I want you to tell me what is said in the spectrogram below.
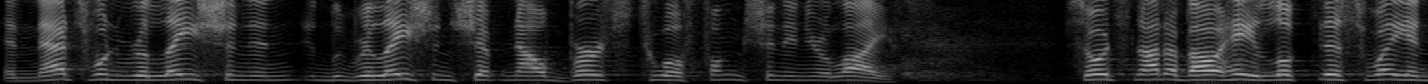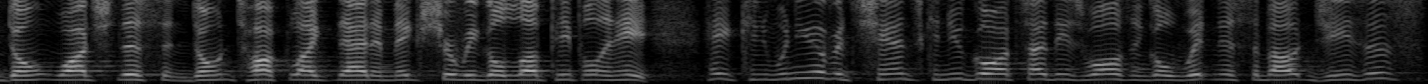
And that's when relation and relationship now bursts to a function in your life. So it's not about, hey, look this way and don't watch this and don't talk like that and make sure we go love people. And hey, hey, can, when you have a chance, can you go outside these walls and go witness about Jesus?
